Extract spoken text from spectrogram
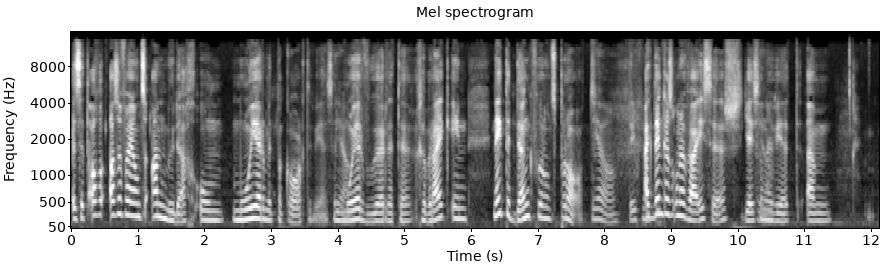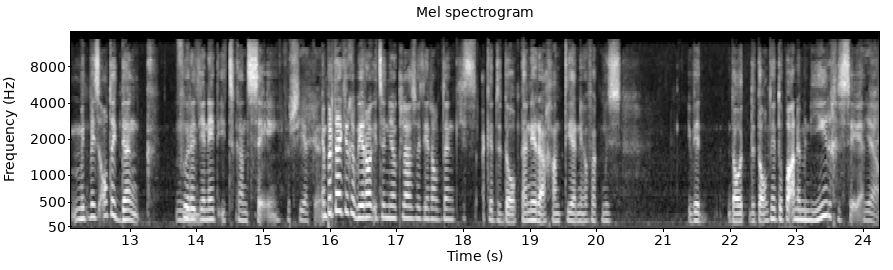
is dit al asof hy ons aanmoedig om mooier met mekaar te wees en Ja. mooier woorde te gebruik en net te dink voor ons praat. Ja, definitief. Ek dink as onderwysers, jy sal Ja. nou weet, ehm um, moet mens altyd dink voordat Mm. jy net iets kan sê. verseker. En partykeer gebeur daar iets in jou klas wat jy dalk dink, "Jesus, ek het dit dalk nou nie reg hanteer nie of ek moes jy weet, dalk dit dalk net op 'n ander manier gesê het." ja.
